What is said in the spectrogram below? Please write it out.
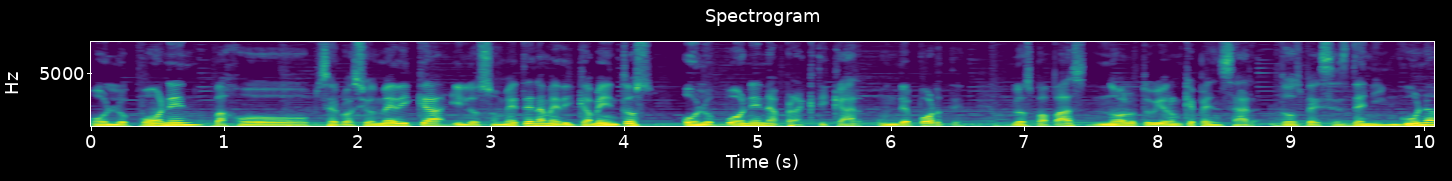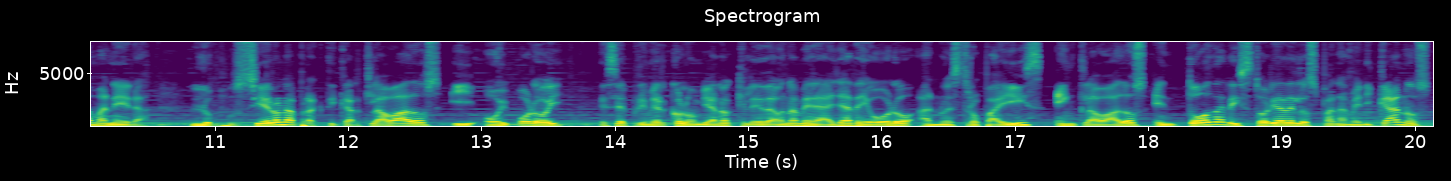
O lo ponen bajo observación médica y lo someten a medicamentos, o lo ponen a practicar un deporte. Los papás no lo tuvieron que pensar dos veces de ninguna manera. Lo pusieron a practicar clavados y hoy por hoy es el primer colombiano que le da una medalla de oro a nuestro país en clavados en toda la historia de los Panamericanos.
